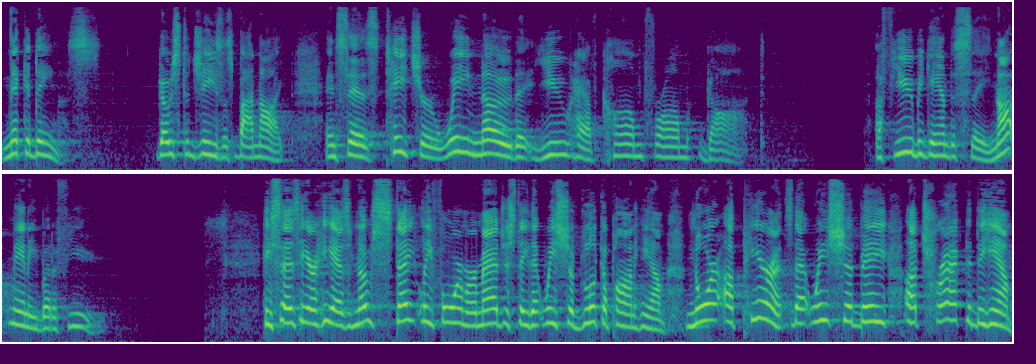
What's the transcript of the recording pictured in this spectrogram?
Nicodemus goes to Jesus by night and says, Teacher, we know that you have come from God. A few began to see, not many, but a few. He says here, He has no stately form or majesty that we should look upon Him, nor appearance that we should be attracted to Him.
